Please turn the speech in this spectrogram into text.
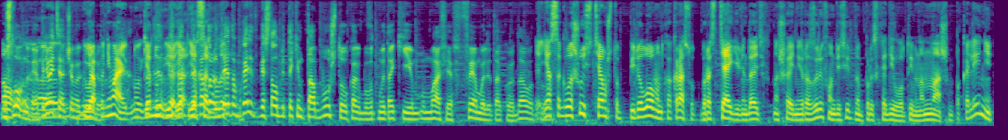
Но, условно говоря, э, понимаете, о чем я говорю? понимаю, ну, я для, думаю, я- для- я- для я которого- согла- для этого поколения это перестало быть таким табу, что как бы вот мы такие мафия, фэмили такой, да, вот. Я- Я соглашусь с тем, что перелом, он как раз вот растягивание да, этих отношений, разрыв, он действительно происходил вот именно на нашем поколении.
